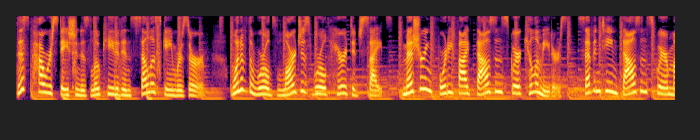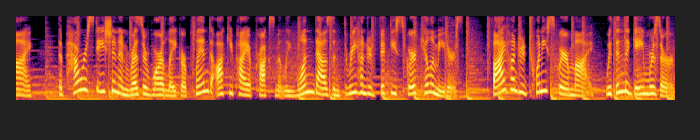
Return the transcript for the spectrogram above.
This power station is located in Selous Game Reserve, one of the world's largest World Heritage sites, measuring 45,000 square kilometers, 17,000 square mi, The power station and reservoir lake are planned to occupy approximately 1,350 square kilometers, 520 square mi, within the game reserve.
